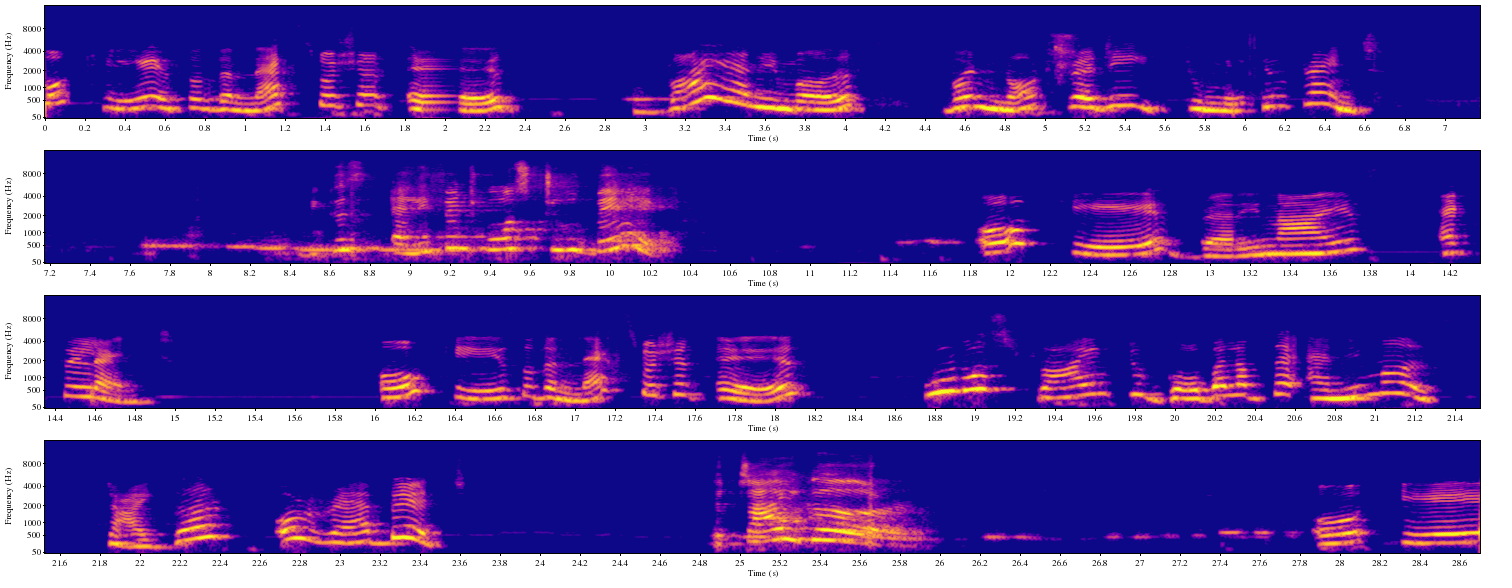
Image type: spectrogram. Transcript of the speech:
Okay, so the next question is why animals were not ready to make him friend? Because elephant was too big. Okay, very nice. Excellent. Okay, so the next question is who was trying to gobble up the animals? Tiger or rabbit? The tiger. Okay,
